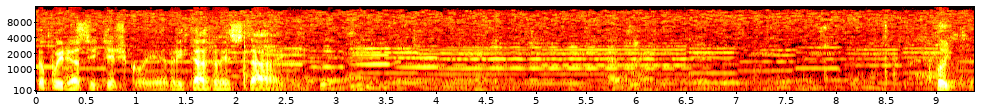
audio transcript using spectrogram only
To půjde asi těžko, je v Richtářově stáji. Pojďte.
